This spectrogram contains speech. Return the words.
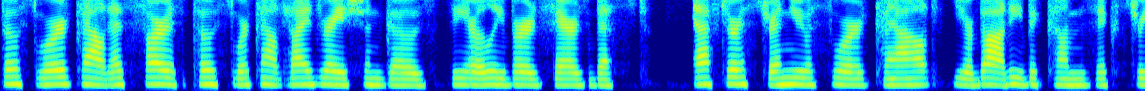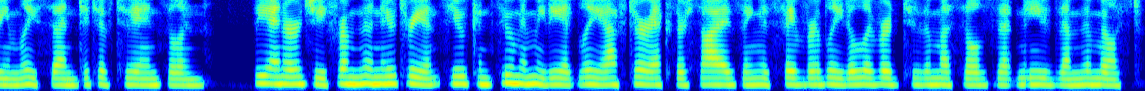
Post workout As far as post workout hydration goes, the early bird fares best. After a strenuous workout, your body becomes extremely sensitive to insulin. The energy from the nutrients you consume immediately after exercising is favorably delivered to the muscles that need them the most.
